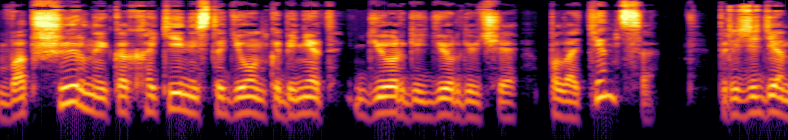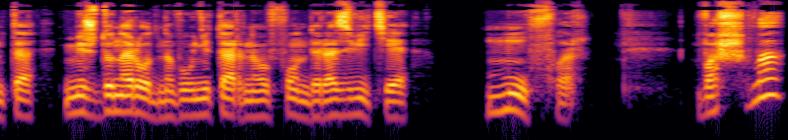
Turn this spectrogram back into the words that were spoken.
В обширный, как хоккейный стадион, кабинет Георгия Георгиевича Полотенца, президента Международного унитарного фонда развития МУФОР, вошла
